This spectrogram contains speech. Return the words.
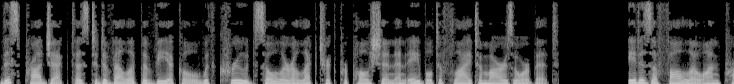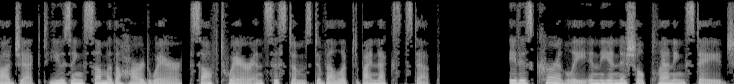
This project is to develop a vehicle with crewed solar electric propulsion and able to fly to Mars orbit. It is a follow-on project using some of the hardware, software and systems developed by NextStep. It is currently in the initial planning stage.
